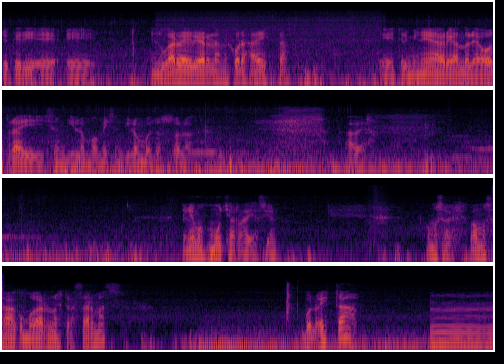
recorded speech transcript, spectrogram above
Yo quería... Eh, eh, en lugar de agregar las mejoras a esta, eh, terminé agregándole a otra y hice un quilombo. Me hice un quilombo yo solo acá. A ver. Tenemos mucha radiación. Vamos a ver. Vamos a acomodar nuestras armas. Bueno, esta... Mm,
